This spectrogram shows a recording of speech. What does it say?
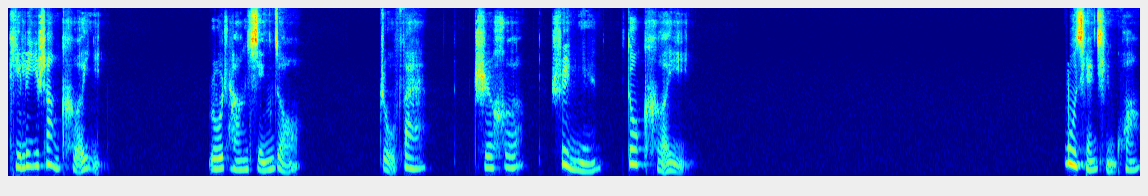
体力尚可以，如常行走、煮饭、吃喝、睡眠都可以。目前情况，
